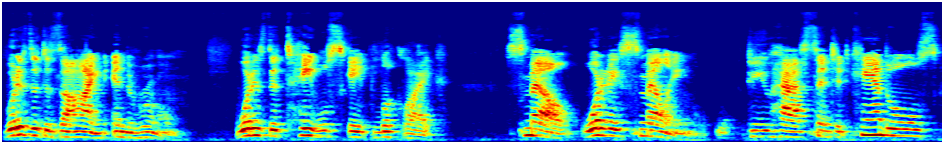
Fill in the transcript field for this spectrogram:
what is the design in the room? What does the tablescape look like? Smell. What are they smelling? Do you have scented candles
